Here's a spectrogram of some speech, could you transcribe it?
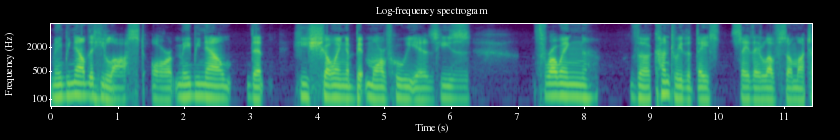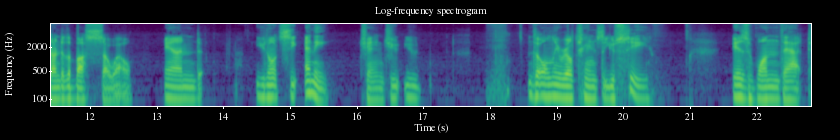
Maybe now that he lost, or maybe now that he's showing a bit more of who he is. He's throwing the country that they say they love so much under the bus so well. And you don't see any change. You, you, the only real change that you see is one that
